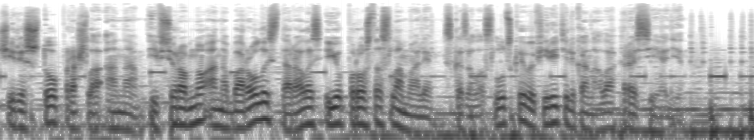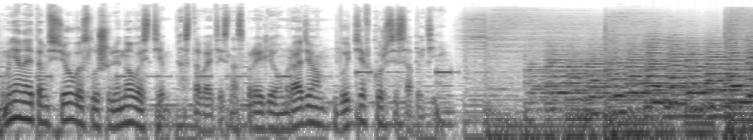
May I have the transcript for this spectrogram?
через что прошла она, и все равно она боролась, старалась, ее просто сломали, сказала Слуцкая в эфире телеканала «Россия-1». У меня на этом все. Вы слушали новости. Оставайтесь на Справедливом радио. Будьте в курсе событий. Thank you.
